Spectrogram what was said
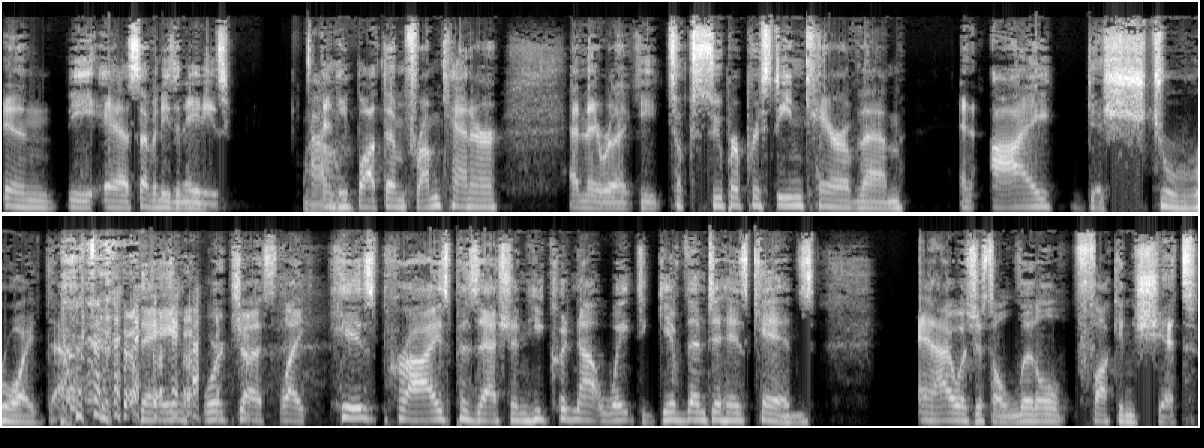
in the uh, 70s and 80s Wow. and he bought them from Kenner and they were like he took super pristine care of them and I destroyed them. they were just like his prize possession. He could not wait to give them to his kids. And I was just a little fucking shit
